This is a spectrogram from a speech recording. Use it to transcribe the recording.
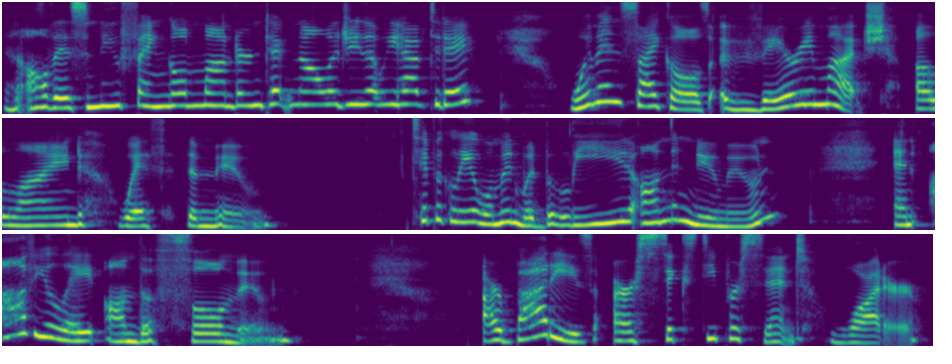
and all this newfangled modern technology that we have today, women's cycles very much aligned with the moon. Typically, a woman would bleed on the new moon and ovulate on the full moon. Our bodies are 60% water.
